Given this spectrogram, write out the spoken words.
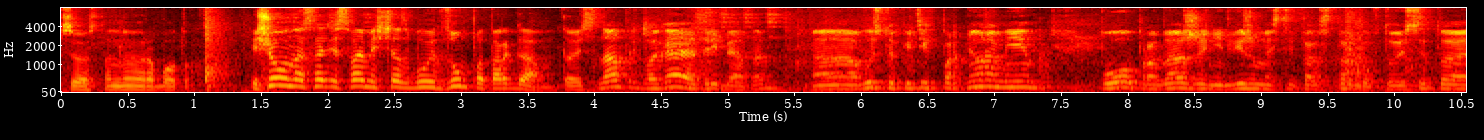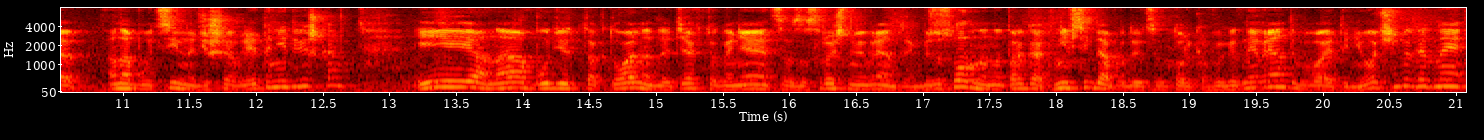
всю остальную работу. Еще у нас, кстати, с вами сейчас будет зум по торгам. То есть нам предлагают ребята э, выступить их партнерами по продаже недвижимости с торгов. То есть это она будет сильно дешевле, эта недвижка. И она будет актуальна для тех, кто гоняется за срочными вариантами. Безусловно, на торгах не всегда продаются только выгодные варианты, бывают и не очень выгодные,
